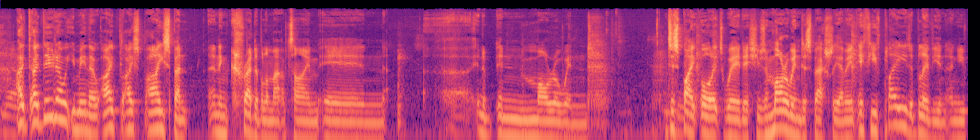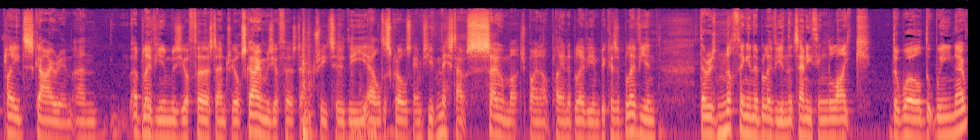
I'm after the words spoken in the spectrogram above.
I, I do know what you mean, though. I, I, I spent an incredible amount of time in uh, in in Morrowind despite all its weird issues, and Morrowind especially. I mean, if you've played Oblivion and you've played Skyrim, and Oblivion was your first entry, or Skyrim was your first entry to the Elder Scrolls games, you've missed out so much by not playing Oblivion because Oblivion, there is nothing in Oblivion that's anything like the world that we know.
